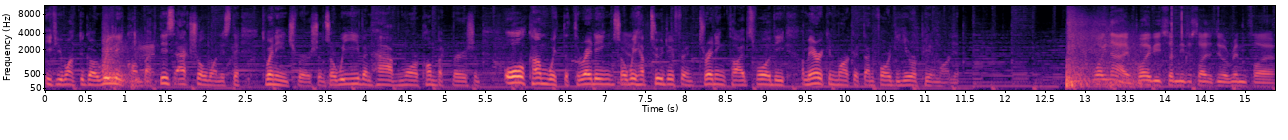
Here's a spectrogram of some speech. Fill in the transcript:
if you want to go really compact. This actual one is the 20 inch version. So we even have more compact version. All come with the threading. So we have two different threading types for the American market and for the European market. Why now? Why have you suddenly decided to do a rimfire?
